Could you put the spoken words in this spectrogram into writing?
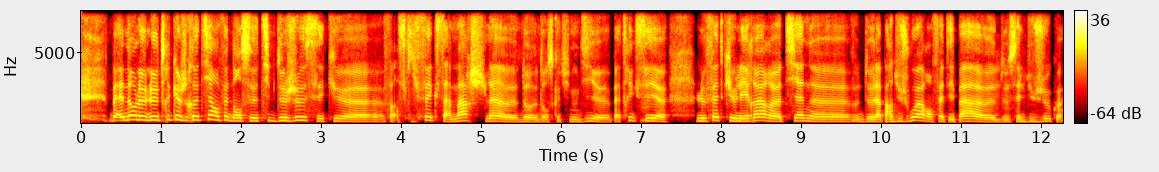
Ben non, le, truc que je retiens en fait dans ce type de jeu, c'est que, euh, enfin, ce qui fait que ça marche là euh, dans, ce que tu nous dis, euh, Patrick, mmh. c'est le fait que l'erreur tienne de la part du joueur en fait et pas de mmh celle du jeu quoi.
